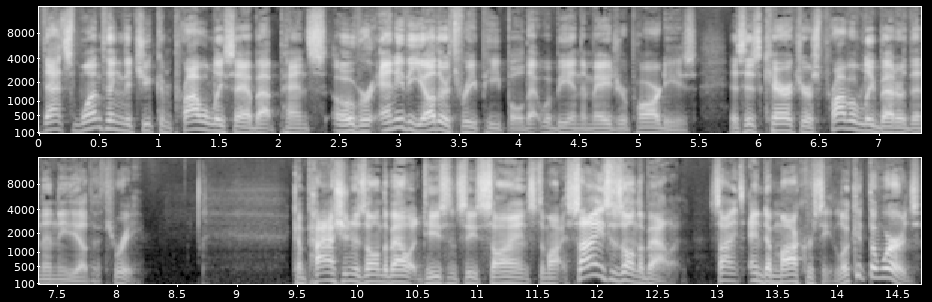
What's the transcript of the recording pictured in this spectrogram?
that's one thing that you can probably say about Pence over any of the other three people that would be in the major parties is his character is probably better than any of the other three. Compassion is on the ballot. Decency, science, science is on the ballot. Science and democracy. Look at the words.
